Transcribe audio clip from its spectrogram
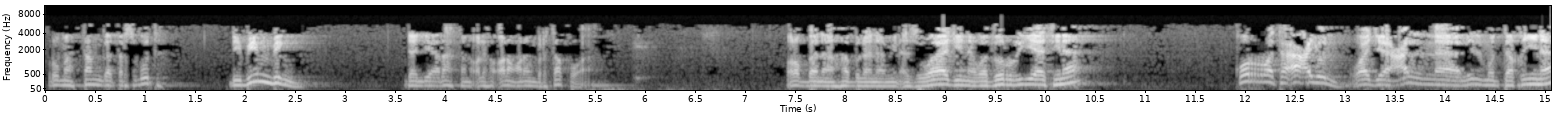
rumah tangga tersebut dibimbing dan diarahkan oleh orang-orang bertakwa. Rabbana hab lana min azwajina wa dhurriyyatina qurrata a'yun waj'alna lil muttaqina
